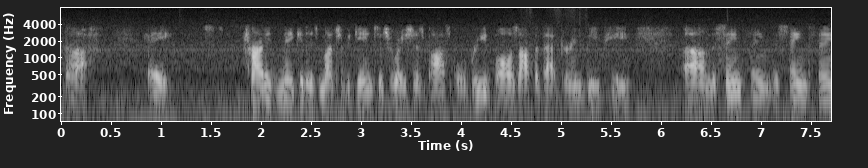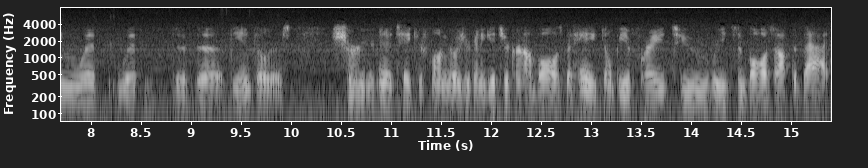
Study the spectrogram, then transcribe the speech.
stuff, hey, try to make it as much of a game situation as possible. Read balls off the bat during BP. Um, the same thing. The same thing with with the the, the infielders sure you're going to take your fungos, you're going to get your ground balls, but hey, don't be afraid to read some balls off the bat,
